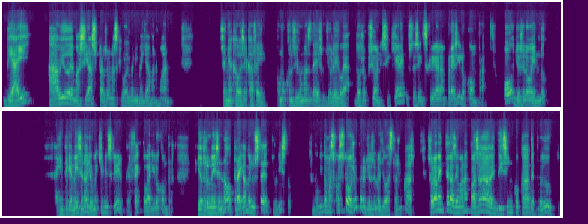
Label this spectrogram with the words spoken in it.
de ahí ha habido demasiadas personas que vuelven y me llaman, Juan, se me acabó ese café, ¿cómo consigo más de eso? Yo le digo, vea, dos opciones. Si quiere, usted se inscribe a la empresa y lo compra. O yo se lo vendo. Hay gente que me dice, no, yo me quiero inscribir. Perfecto, vaya y lo compra. Y otros me dicen, no, tráigamelo usted. Yo, listo. Es un poquito más costoso, pero yo se lo llevo hasta su casa. Solamente la semana pasada vendí cinco cajas de producto.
